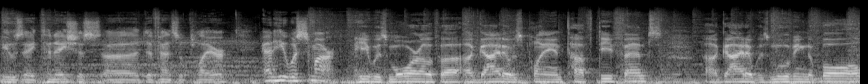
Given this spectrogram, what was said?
He was a tenacious uh, defensive player, and he was smart. He was more of a, a guy that was playing tough defense, a guy that was moving the ball,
